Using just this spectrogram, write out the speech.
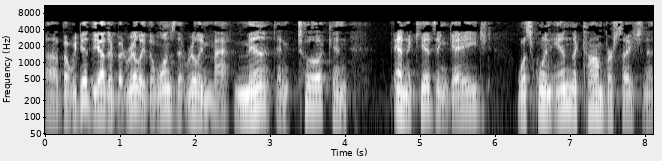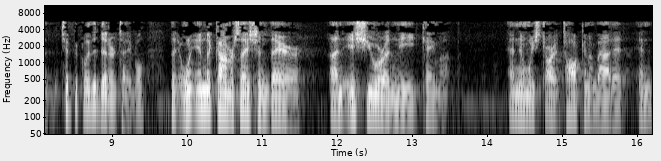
uh, but we did the other. But really, the ones that really ma- meant and took and and the kids engaged was when in the conversation, at typically the dinner table, that in the conversation there, an issue or a need came up, and then we started talking about it and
